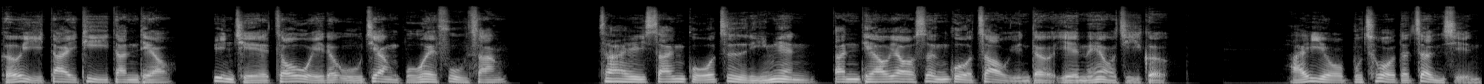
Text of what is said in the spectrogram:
可以代替单挑，并且周围的武将不会负伤。在《三国志》里面，单挑要胜过赵云的也没有几个。还有不错的阵型，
